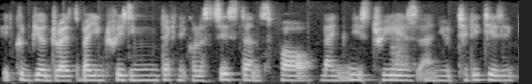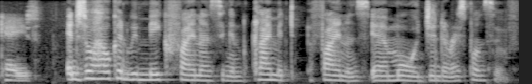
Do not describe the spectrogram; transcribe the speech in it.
it could be addressed by increasing technical assistance for line ministries and utilities in case. And so, how can we make financing and climate finance uh, more gender responsive?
